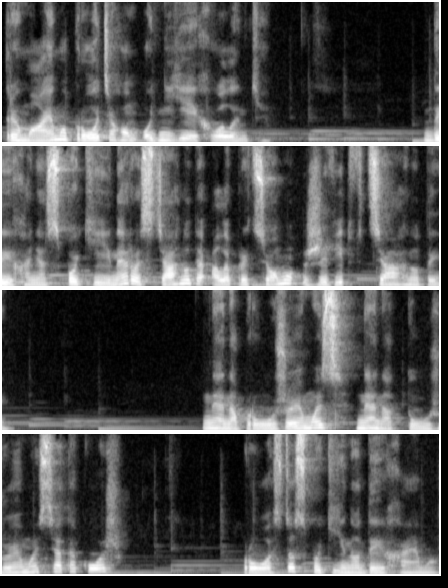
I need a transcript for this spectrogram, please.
Тримаємо протягом однієї хвилинки. Дихання спокійне, розтягнуте, але при цьому живіт втягнутий. Не напружуємось, не натужуємося також. Просто спокійно дихаємо.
